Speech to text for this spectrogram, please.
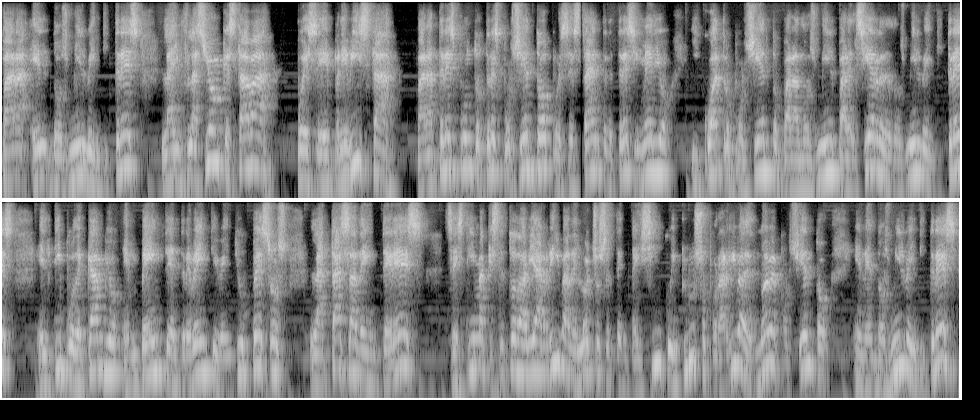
para el 2023. La inflación que estaba pues eh, prevista para 3.3%, pues está entre 3,5 y 4% para 2000, para el cierre de 2023, el tipo de cambio en 20, entre 20 y 21 pesos, la tasa de interés se estima que esté todavía arriba del 8,75, incluso por arriba del 9% en el 2023.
